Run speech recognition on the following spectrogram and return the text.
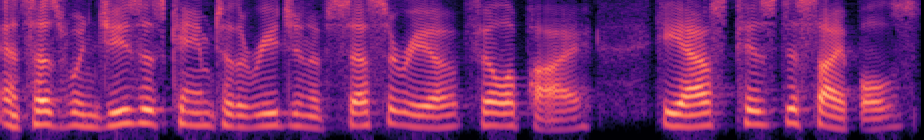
And says, When Jesus came to the region of Caesarea Philippi, he asked his disciples,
